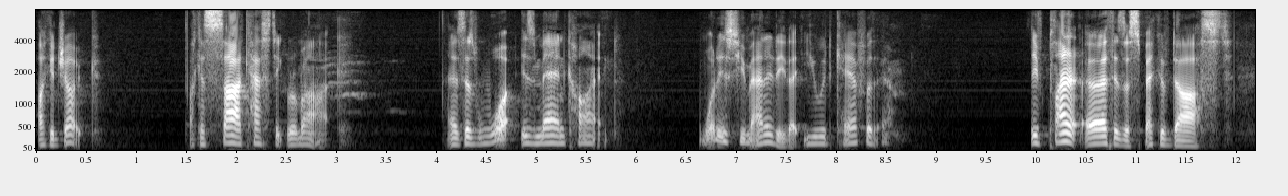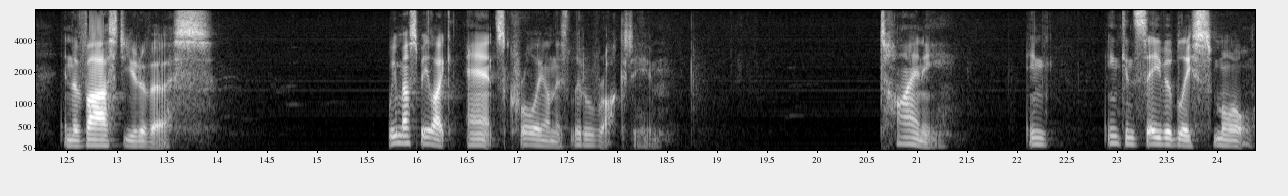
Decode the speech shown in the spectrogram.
like a joke, like a sarcastic remark. And it says, What is mankind? What is humanity that you would care for them? If planet Earth is a speck of dust in the vast universe, we must be like ants crawling on this little rock to him. Tiny, in, inconceivably small.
